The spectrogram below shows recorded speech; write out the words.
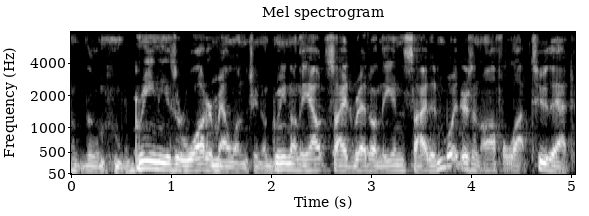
the greenies are watermelons. You know, green on the outside, red on the inside, and boy, there's an awful lot to that.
